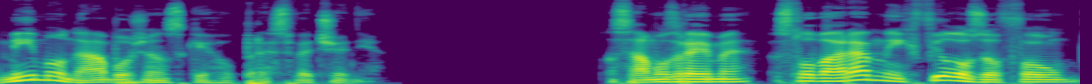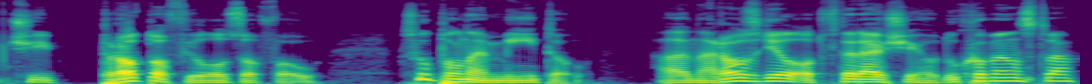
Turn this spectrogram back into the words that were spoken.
mimo náboženského presvedčenia. Samozrejme, slova ranných filozofov či protofilozofov sú plné mýtov, ale na rozdiel od vtedajšieho duchovenstva,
